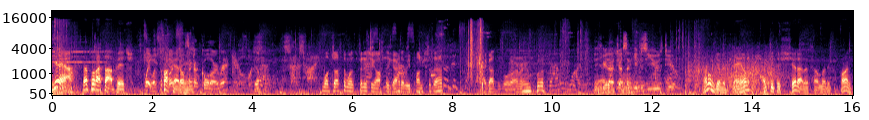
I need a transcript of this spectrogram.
Yeah, that's what I thought, bitch. Wait, what the Fuck fuck? outta Justin here. got gold armor? Yep. Well, Justin was finishing off the guy that we punched to death. I got the gold armor. Yeah, Hear that, Justin? He just used you. I don't give a damn. I beat the shit out of somebody for fun.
